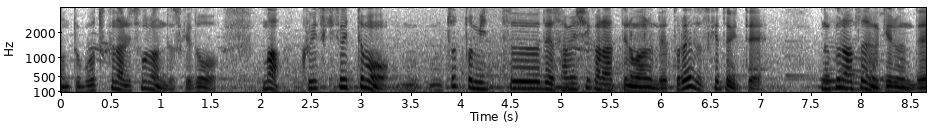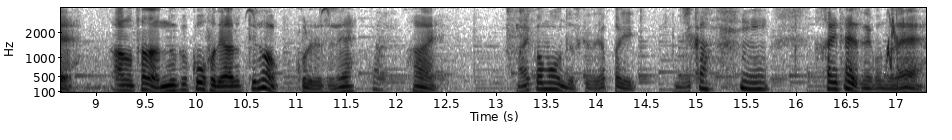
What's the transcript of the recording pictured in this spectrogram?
うん。とごつくなりそうなんですけどまあ食いつきといってもちょっと3つで寂しいかなっていうのもあるんでとりあえずつけといて抜くの後で抜けるんであのただ抜く候補であるっていうのはこれですね。はい、はい、毎回思うんですけどやっぱり時間 測りたいですね今度ね。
